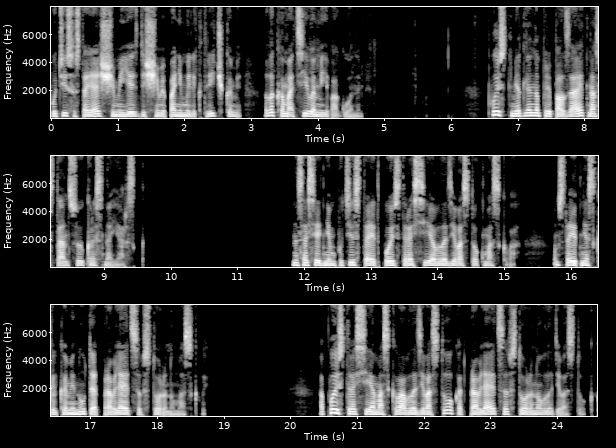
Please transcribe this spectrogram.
пути состоящими ездящими по ним электричками, локомотивами и вагонами. Поезд медленно приползает на станцию Красноярск. На соседнем пути стоит поезд Россия-Владивосток-Москва. Он стоит несколько минут и отправляется в сторону Москвы. А поезд Россия-Москва-Владивосток отправляется в сторону Владивостока.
